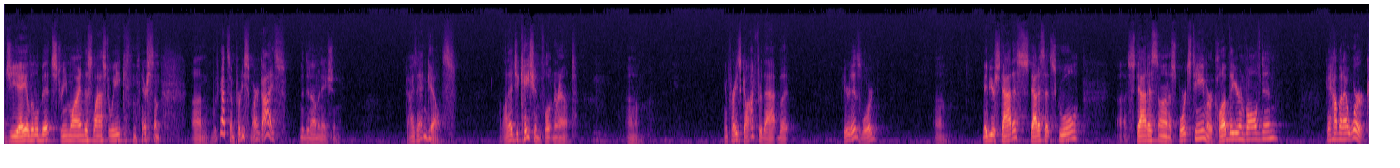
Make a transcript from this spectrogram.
GA a little bit, streamlined this last week, there's some, um, we've got some pretty smart guys in the denomination, guys and gals. A lot of education floating around. Um, and praise God for that, but here it is, Lord. Um, maybe your status, status at school, uh, status on a sports team or a club that you're involved in. Okay, how about at work?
